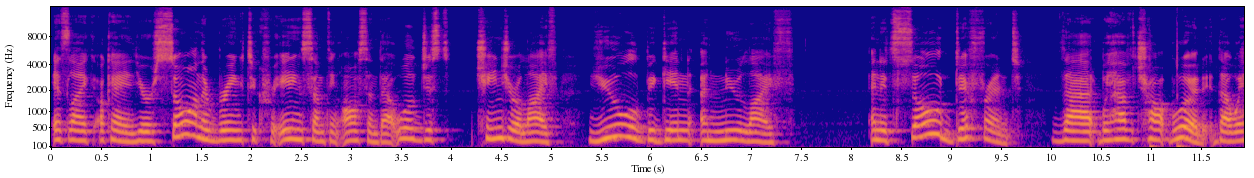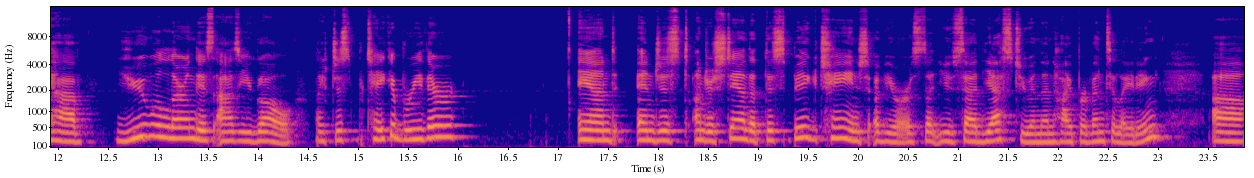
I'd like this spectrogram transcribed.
It's like, okay, you're so on the brink to creating something awesome that will just change your life. You will begin a new life. And it's so different that we have chopped wood, that we have you will learn this as you go. Like just take a breather and and just understand that this big change of yours that you said yes to and then hyperventilating uh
